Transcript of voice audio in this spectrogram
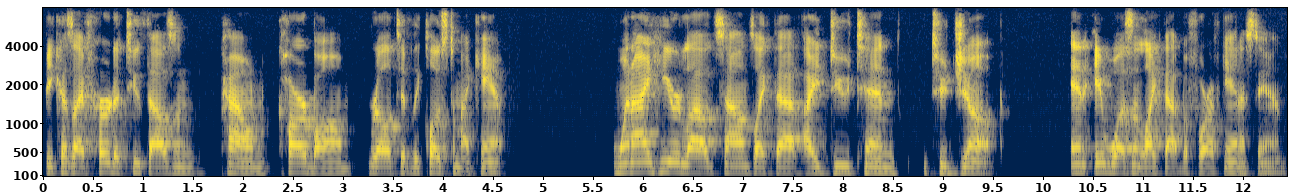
because I've heard a 2000 pound car bomb relatively close to my camp. When I hear loud sounds like that, I do tend to jump. And it wasn't like that before Afghanistan.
